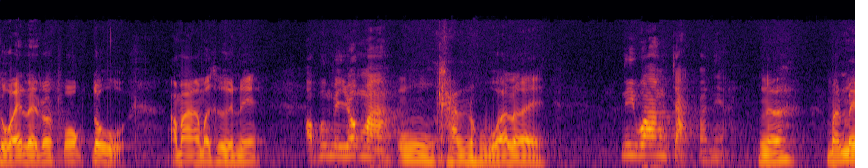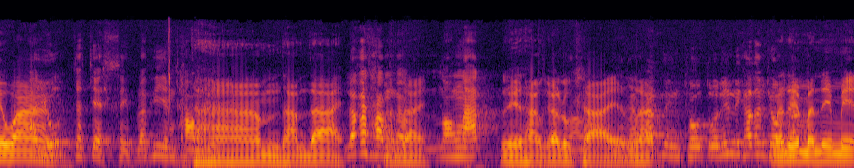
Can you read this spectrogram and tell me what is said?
สวยๆเลยรถโฟกตู้เอามาเมื่อคืนนี้เอาเพิ่งไปยกมา อืมคันหัวเลย นี่ว่างจัดปะเนี่ยเนอะ มันไม่ว่างอายุจะ 70 แล้วพี่ยังทำอยู่ทำทำได้แล้วก็ทำกับได้น้องนัทนี่ทำกับลูกชายเดี๋วนะแป๊บนึงโชว์ตัวนี้นี่ครับท่านผู้ชมมันนี่ครับมันนี่มัน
